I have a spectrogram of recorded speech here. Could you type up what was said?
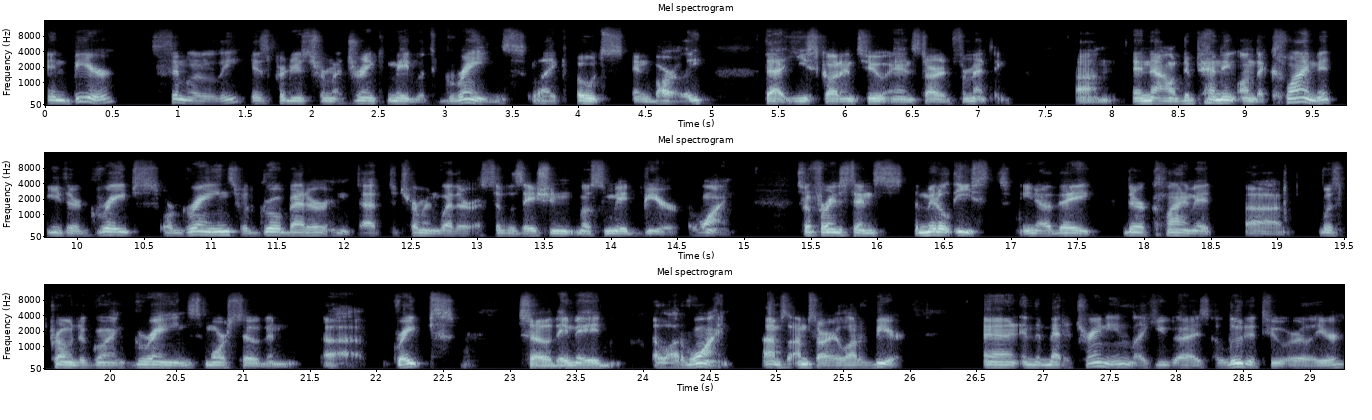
And beer, similarly, is produced from a drink made with grains like oats and barley that yeast got into and started fermenting. Um, and now, depending on the climate, either grapes or grains would grow better, and that determined whether a civilization mostly made beer or wine. So, for instance, the Middle East, you know, they their climate uh, was prone to growing grains more so than uh, grapes, so they made a lot of wine. I'm, I'm sorry, a lot of beer. And in the Mediterranean, like you guys alluded to earlier,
